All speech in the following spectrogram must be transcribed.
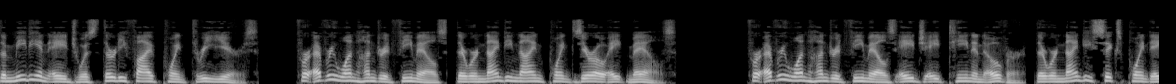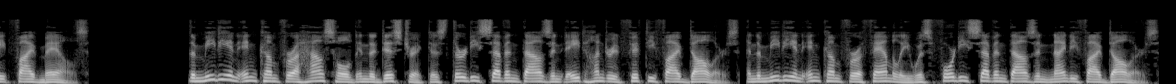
The median age was 35.3 years. For every 100 females, there were 99.08 males. For every 100 females age 18 and over, there were 96.85 males. The median income for a household in the district is $37,855, and the median income for a family was $47,095.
